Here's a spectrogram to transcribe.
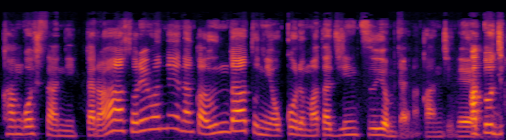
看護師さんに言ったら「ああそれはねなんか産んだ後に起こるまた陣痛よ」みたいな感じで。後陣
